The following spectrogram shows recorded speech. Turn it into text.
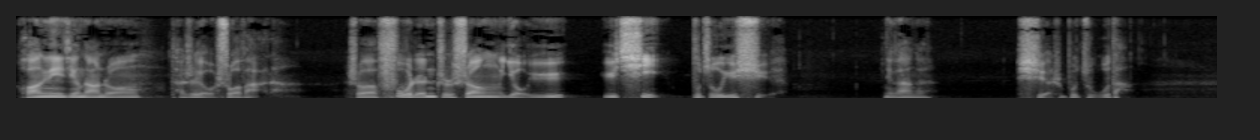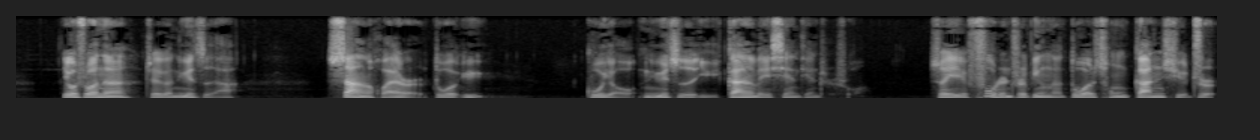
《黄帝内经》当中它是有说法的，说妇人之生有余于气，不足于血。你看看，血是不足的。又说呢，这个女子啊，善怀而多欲，故有女子与肝为先天之说。所以妇人之病呢，多从肝去治。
